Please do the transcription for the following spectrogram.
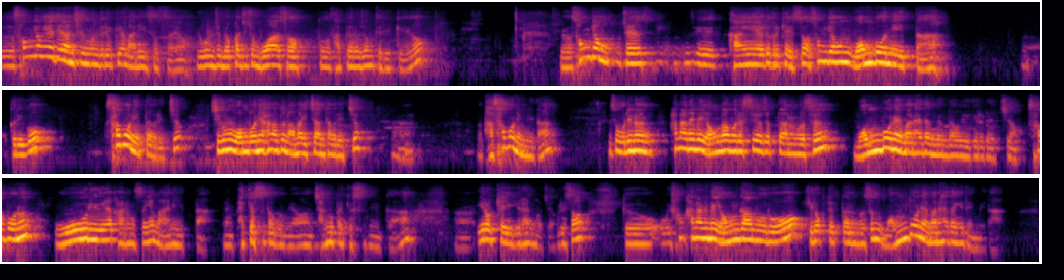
그 성경에 대한 질문들이 꽤 많이 있었어요. 이걸 이제 몇 가지 좀 모아서 또 답변을 좀 드릴게요. 그 성경 제 강의에도 그렇게 했어. 성경은 원본이 있다. 그리고 사본이 있다 그랬죠. 지금은 원본이 하나도 남아 있지 않다 그랬죠. 어, 다 사본입니다. 그래서 우리는 하나님의 영감으로 쓰여졌다는 것은 원본에만 해당된다고 얘기를 했죠. 사본은 오류의 가능성이 많이 있다. 베껴 쓰다 보면 잘못 베껴 쓰니까 어, 이렇게 얘기를 한 거죠. 그래서 그 하나님의 영감으로 기록됐다는 것은 원본에만 해당이 됩니다.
